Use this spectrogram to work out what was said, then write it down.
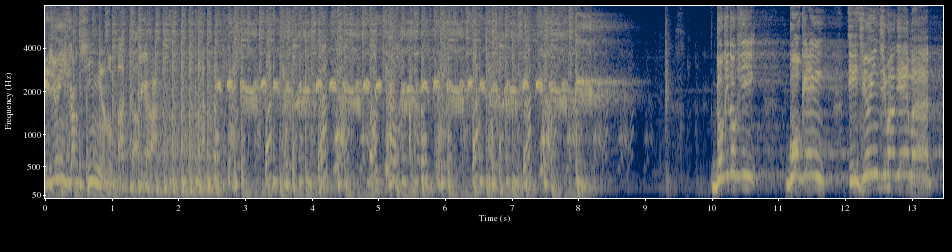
伊集院光深夜のバカ。力ドキドキ冒険伊集院島ゲーム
